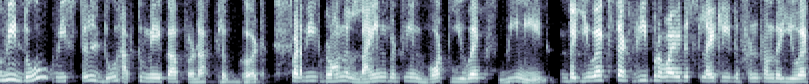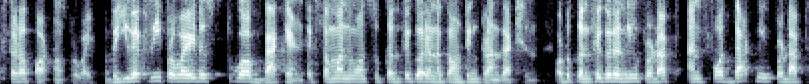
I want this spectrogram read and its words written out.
we do we still do have to make our product look good but we've drawn a line between what ux we need. The ux that we provide is slightly different from the ux that our partners provide. The ux we provide is to our backend if someone wants to configure an accounting transaction or to configure a new product and for that new product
